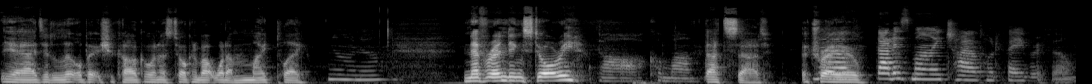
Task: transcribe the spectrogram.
Yeah, I did a little bit of Chicago when I was talking about what I might play. No, no. Never Ending Story. Oh, come on. That's sad. Atreyu. No, that is my childhood favourite film.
